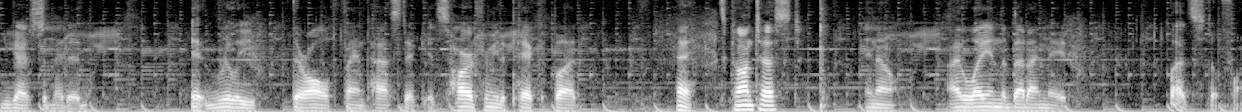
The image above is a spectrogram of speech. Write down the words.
you guys submitted. It really, they're all fantastic. It's hard for me to pick, but hey, it's a contest. You know, I lay in the bed I made, but still fun.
